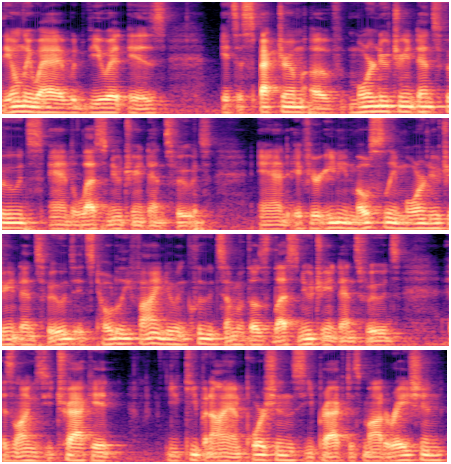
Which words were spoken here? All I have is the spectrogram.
The only way I would view it is it's a spectrum of more nutrient dense foods and less nutrient dense foods. And if you're eating mostly more nutrient dense foods, it's totally fine to include some of those less nutrient dense foods as long as you track it, you keep an eye on portions, you practice moderation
